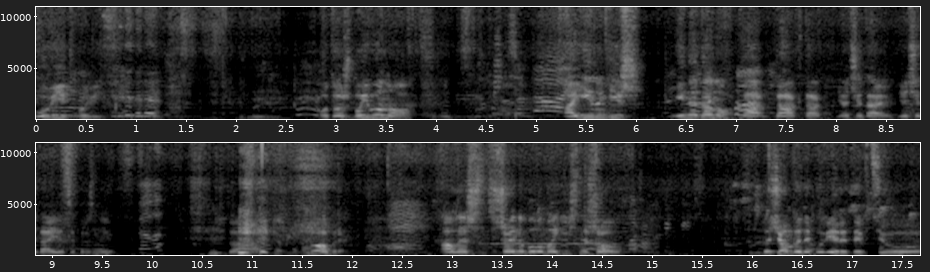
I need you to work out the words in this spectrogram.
У відповідь. Отож бо й воно. А іноді ж і не дано. Так, так, так. Я читаю, я читаю, я це признаю. Так, добре. Але ж щойно було магічне шоу. То чому ви не повірите в цю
